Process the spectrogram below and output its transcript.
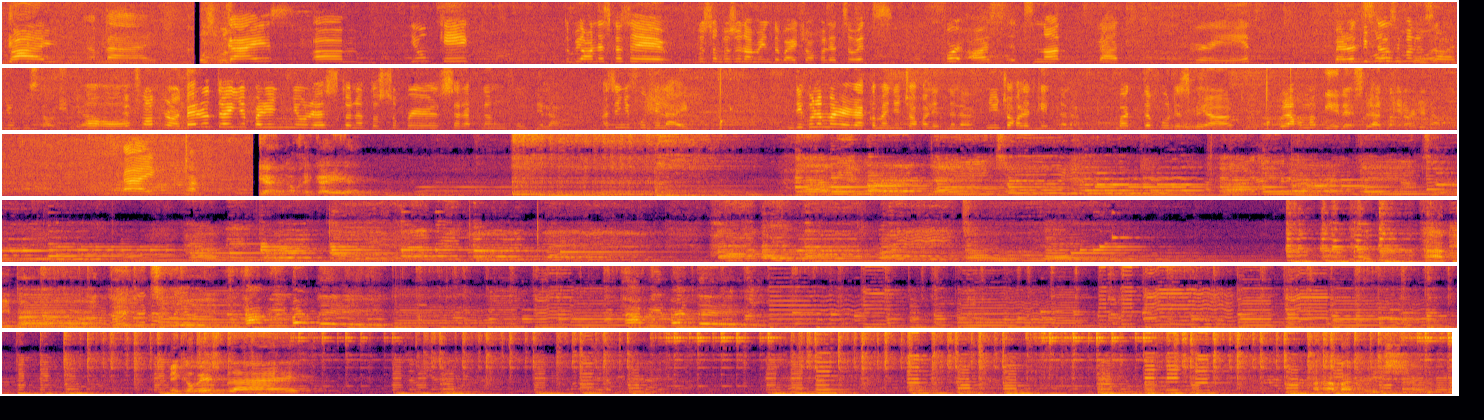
Bye! Bye. Guys, um, yung cake, to be honest kasi gustong-gusto namin yung Dubai chocolate. So it's, for us, it's not that great. Pero Hindi mo kasi malasahan yung pistachio. Oo. It's not crunchy. Pero try nyo pa rin yung resto na to. Super sarap ng food nila. As in, yung food nila ay... Hindi ko lang marirecommend yung chocolate nila. Yung chocolate cake nila. But the food is great. Kaya, wala akong mapili sa lahat ng in-order namin. Bye! Mwah. Yan, okay, kaya yan. Happy birthday to you. Happy birthday. Happy birthday. Make a wish, Blythe. Ang haba ng wish.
